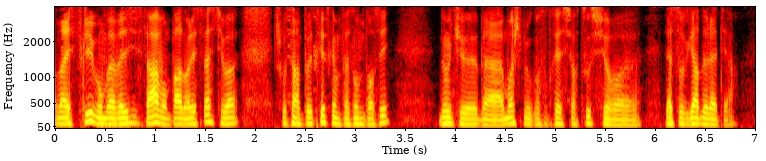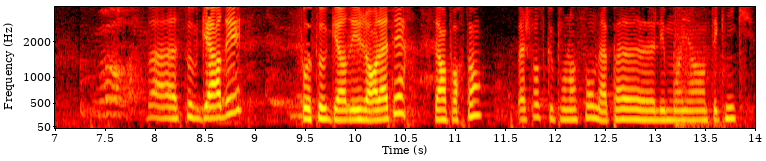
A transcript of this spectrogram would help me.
on n'arrive plus, bon bah vas-y, c'est pas grave, on part dans l'espace, tu vois. Je trouve ça un peu triste comme façon de penser. Donc euh, bah moi je me concentrais surtout sur euh, la sauvegarde de la Terre. Bah, sauvegarder. Faut sauvegarder genre la Terre, c'est important. Bah, je pense que pour l'instant, on n'a pas les moyens techniques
